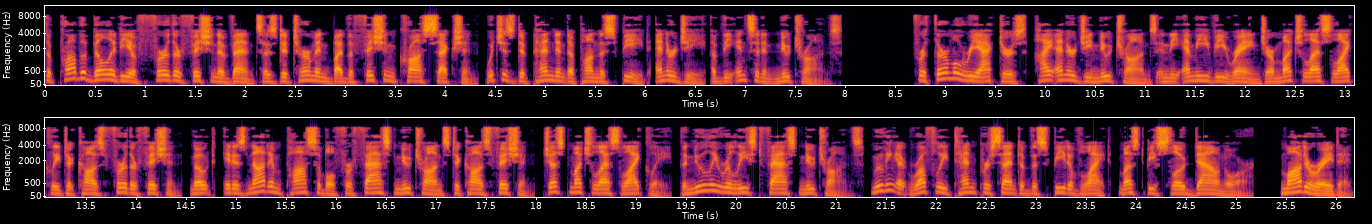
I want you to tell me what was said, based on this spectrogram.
The probability of further fission events is determined by the fission cross-section, which is dependent upon the speed energy of the incident neutrons. For thermal reactors, high-energy neutrons in the MeV range are much less likely to cause further fission. Note, it is not impossible for fast neutrons to cause fission, just much less likely. The newly released fast neutrons, moving at roughly 10% of the speed of light, must be slowed down or moderated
